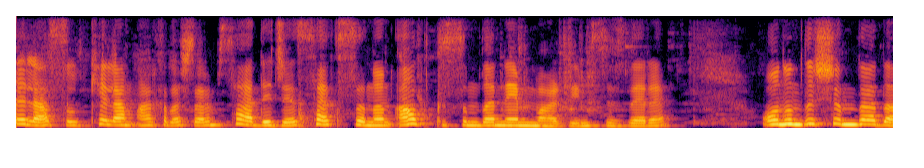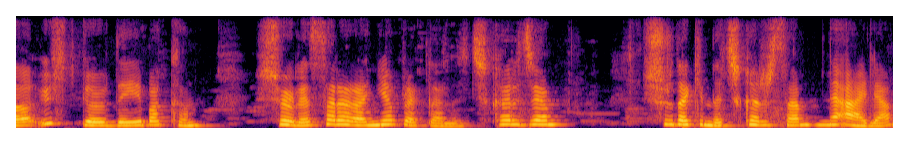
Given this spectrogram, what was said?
Velhasıl kelam arkadaşlarım sadece saksının alt kısımda nem var diyeyim sizlere. Onun dışında da üst gövdeyi bakın şöyle sararan yapraklarını çıkaracağım. Şuradakini de çıkarırsam ne ala.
